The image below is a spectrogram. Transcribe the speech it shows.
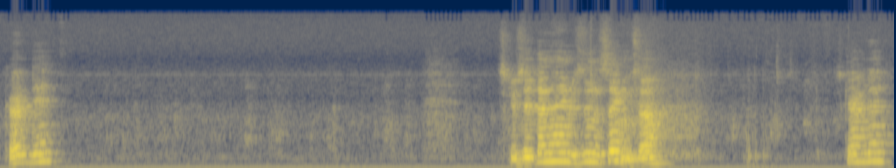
Gør det det? Skal vi sætte den her ind ved siden af sengen så? Skal vi det?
